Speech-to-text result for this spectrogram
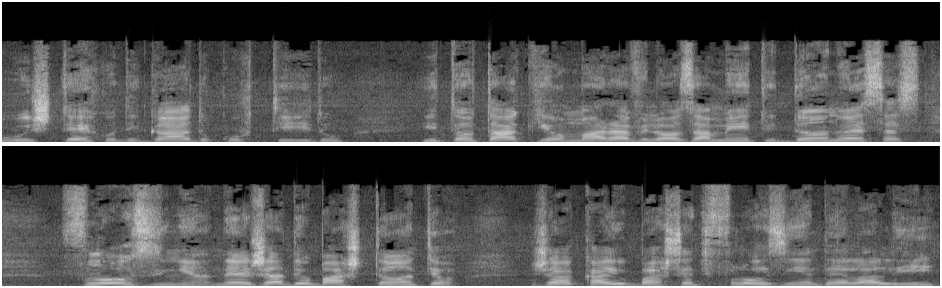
o esterco de gado curtido. Então tá aqui, ó, maravilhosamente dando essas florzinhas, né? Já deu bastante, ó. Já caiu bastante florzinha dela ali.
